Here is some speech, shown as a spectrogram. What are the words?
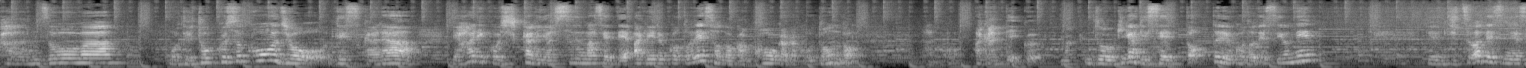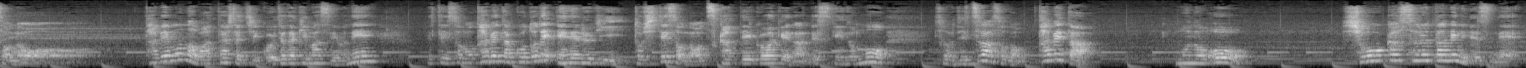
肝臓はもうデトックス工場ですからやはりこうしっかり休ませてあげることでその効果がこうどんどんあの上がっていく、まあ、臓器がリセットということですよね。で実はですねその食べ物を私たちこういただきますよね。でその食べたことでエネルギーとしてその使っていくわけなんですけれどもその実はその食べたものを消化するためにですね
